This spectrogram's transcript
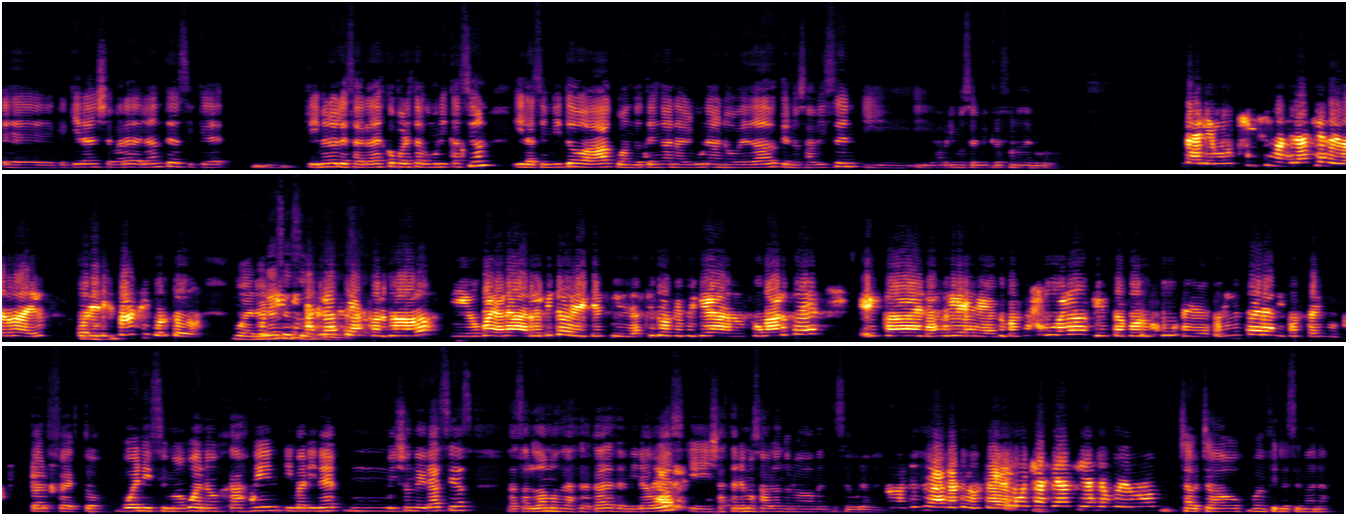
eh, que quieran llevar adelante, así que mm, primero les agradezco por esta comunicación y las invito a cuando tengan alguna novedad que nos avisen y, abrimos el micrófono de nuevo. Dale, muchísimas gracias de verdad ¿eh? por el espacio y por todo. Bueno, Muchísimas gracias por todo. Y bueno, nada, repito de que si los chicos que se quieran sumarse, está en las redes de Agrupación Juvenil, que está por, eh, por Instagram y por Facebook. Perfecto, buenísimo. Bueno, Jazmín y Mariné, un millón de gracias. La saludamos desde acá, desde Miravoz, y ya estaremos hablando nuevamente seguramente. Muchísimas gracias a ustedes. Muchas gracias, nos vemos. Chao, chao. Buen fin de semana.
